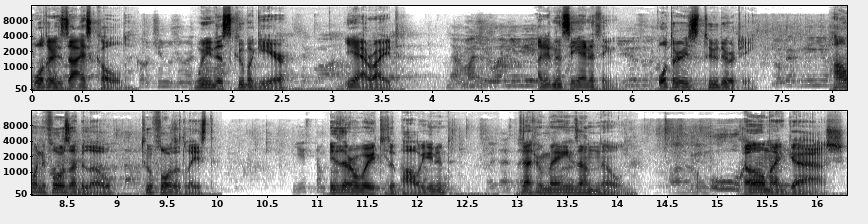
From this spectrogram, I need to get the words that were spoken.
Water is ice cold. We need a scuba gear. Yeah, right. I didn't see anything. Water is too dirty. How many floors are below? Two floors at least. Is there a way to the power unit? That remains unknown. Oh my gosh.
